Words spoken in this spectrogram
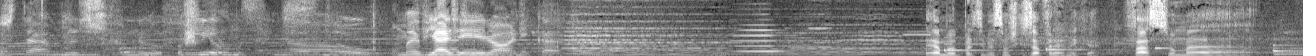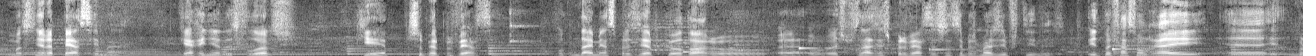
Estamos no filme Snow, uma viagem irónica. É uma participação esquizofrénica. Faço uma, uma senhora péssima, que é a Rainha das Flores, que é super perversa. O que me dá imenso prazer, porque eu adoro uh, as personagens perversas, são sempre as mais divertidas. E depois faço um rei, uh,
